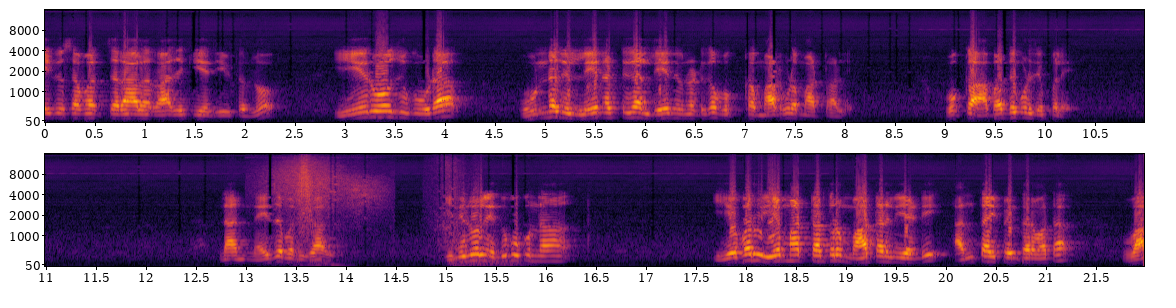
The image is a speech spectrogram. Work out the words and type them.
ఐదు సంవత్సరాల రాజకీయ జీవితంలో ఏ రోజు కూడా ఉన్నది లేనట్టుగా లేని ఉన్నట్టుగా ఒక్క మాట కూడా మాట్లాడలే. ఒక్క అబద్ధం కూడా చెప్పలే. నా నైజం అది కాదు. ఇన్ని రోజులు ఎందుకున్నా ఎవరు ఏం మాట్లాడుతారో మాట్లాడనియండి. అంత అయిపోయిన తర్వాత వా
